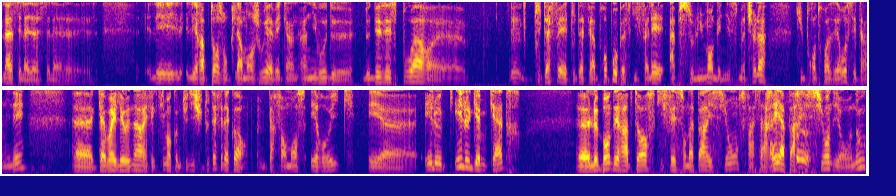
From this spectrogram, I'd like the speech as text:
là c'est la, c'est la les, les, Raptors ont clairement joué avec un, un niveau de, de désespoir euh, tout à fait tout à fait à propos parce qu'il fallait absolument gagner ce match-là. Tu prends 3-0, c'est terminé. Euh, Kawhi Leonard, effectivement, comme tu dis, je suis tout à fait d'accord. Une performance héroïque et, euh, et, le, et le Game 4. Euh, le banc des Raptors qui fait son apparition, enfin sa réapparition, dirons-nous.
